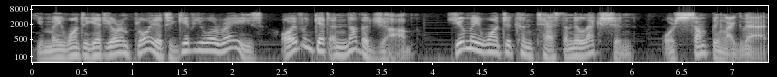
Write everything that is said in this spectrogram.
You may want to get your employer to give you a raise or even get another job. You may want to contest an election or something like that.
